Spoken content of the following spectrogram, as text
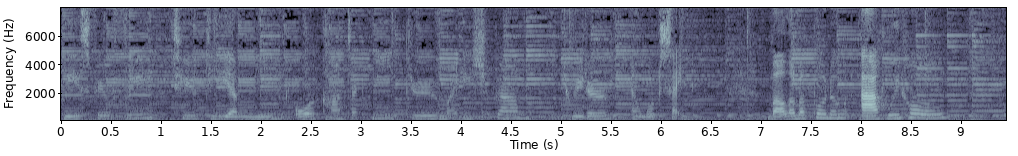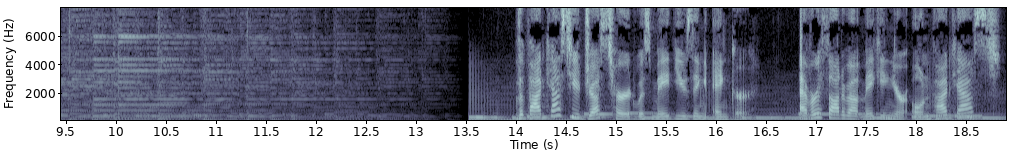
please feel free to DM me or contact me through my Instagram, Twitter, and website. Malamapono ahui ho! The podcast you just heard was made using Anchor. Ever thought about making your own podcast?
